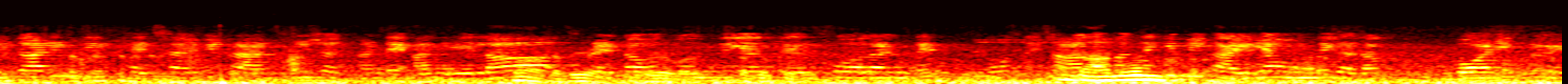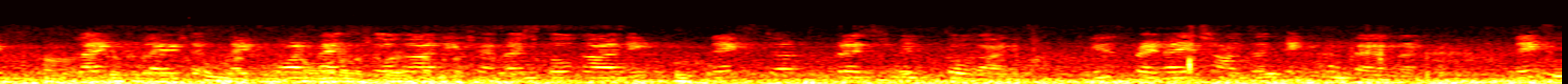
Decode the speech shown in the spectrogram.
regarding HIV transmission అంటే అది ఎలా స్ప్రెడ్ అవుతుంది అని తెలుసుకోవాలంటే మోస్ట్లీ చాలా మందికి మీకు ఐడియా ఉంది కదా. బాడీ ఫ్లూయిడ్స్ లైక్ బ్లడ్ లైక్తో కానీ తో కానీ నెక్స్ట్ బ్రెస్ట్ కానీ ఇది స్ప్రెడ్ అయ్యే ఛాన్సెస్ ఎక్కువ ఉంటాయి అన్నట్టు నెక్స్ట్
